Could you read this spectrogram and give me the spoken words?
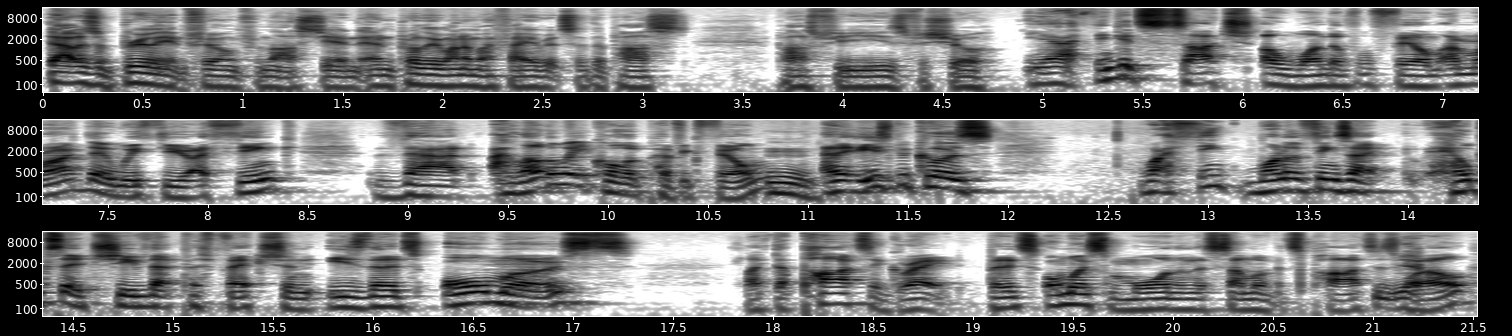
that was a brilliant film from last year, and, and probably one of my favourites of the past past few years for sure. Yeah, I think it's such a wonderful film. I'm right there with you. I think that I love the way you call it perfect film, mm. and it is because well, I think one of the things that helps achieve that perfection is that it's almost like the parts are great, but it's almost more than the sum of its parts as Yeah. well.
